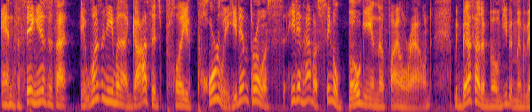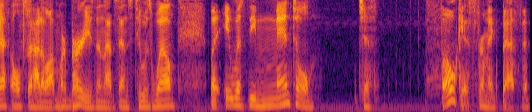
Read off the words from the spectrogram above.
And the thing is, is that it wasn't even that Gossage played poorly. He didn't throw a, he didn't have a single bogey in the final round. McBeth had a bogey, but McBeth also had a lot more birdies than that sense too as well. But it was the mental, just focus for McBeth. The,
